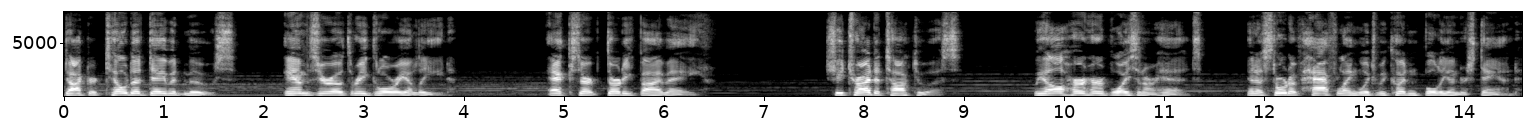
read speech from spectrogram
Dr. Tilda David Moose M03 Gloria Lead Excerpt 35-A She tried to talk to us. We all heard her voice in our heads, in a sort of half-language we couldn't fully understand.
